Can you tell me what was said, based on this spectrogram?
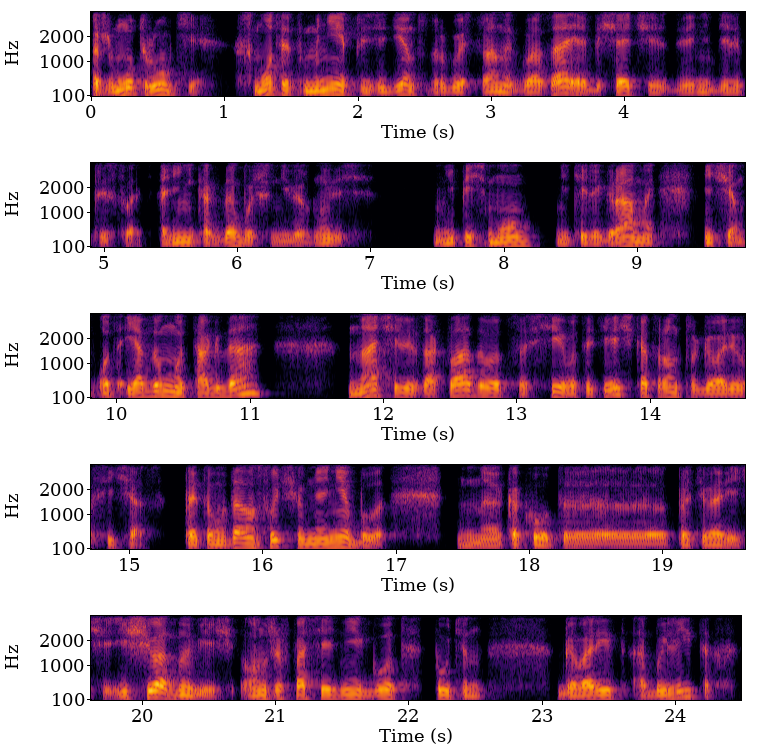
Жмут руки, смотрят мне, президенту другой страны, в глаза и обещают через две недели прислать. Они никогда больше не вернулись ни письмом, ни телеграммой, ничем. Вот я думаю, тогда начали закладываться все вот эти вещи, которые он проговорил сейчас. Поэтому в данном случае у меня не было какого-то э, противоречия. Еще одну вещь. Он же в последний год, Путин, говорит об элитах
